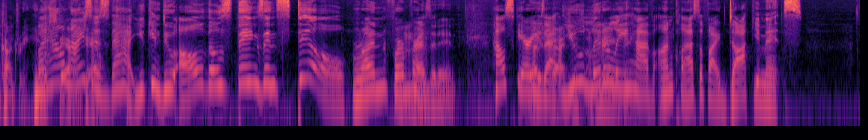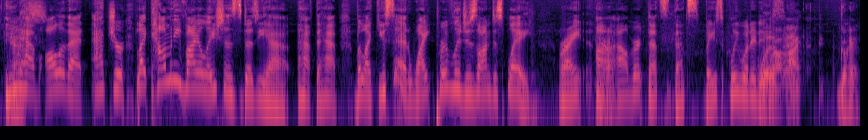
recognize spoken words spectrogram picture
country. He But how stay out of nice is that? You can do all those things and still run for president. How scary Mm-hmm. That- is that? that you is literally amazing. have unclassified documents. You Yes. have all of that at your like how many violations does he have have to have? But like you said, white privilege is on display, right? Uh, Albert, that's that's basically what it is. Well, Well, I, go ahead.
